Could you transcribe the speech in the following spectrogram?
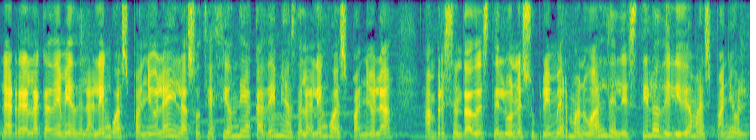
La Real Academia de la Lengua Española y la Asociación de Academias de la Lengua Española han presentado este lunes su primer manual del estilo del idioma español.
